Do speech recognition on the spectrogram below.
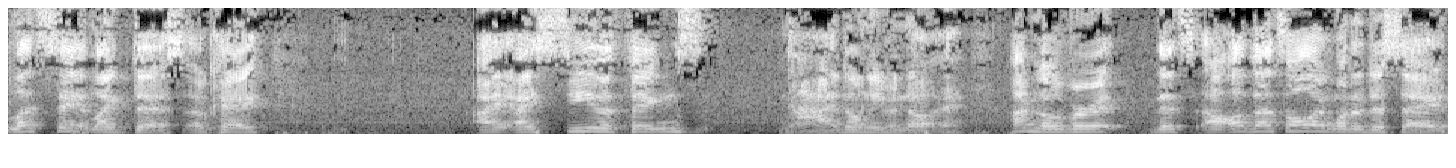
Let's say it like this, okay? I I see the things. Nah, I don't even know. I'm over it. That's all. That's all I wanted to say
